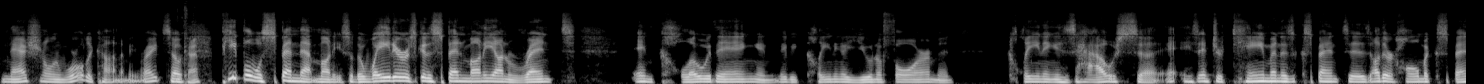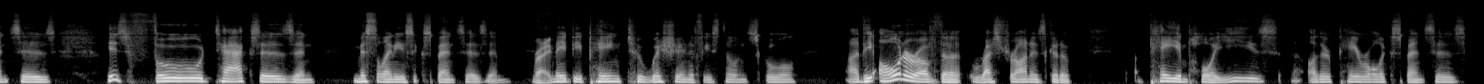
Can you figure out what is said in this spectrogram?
national and world economy, right? So okay. people will spend that money. So the waiter is going to spend money on rent and clothing and maybe cleaning a uniform and cleaning his house, uh, his entertainment expenses, other home expenses, his food taxes and miscellaneous expenses, and right. maybe paying tuition if he's still in school. Uh, the owner of the restaurant is going to pay employees, other payroll expenses,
